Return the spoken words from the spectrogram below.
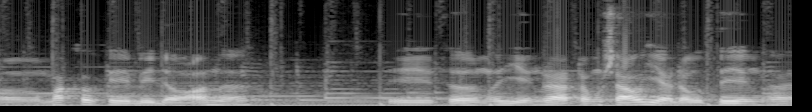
Ờ, mắt có khi bị đỏ nữa. Thì thường nó diễn ra trong 6 giờ đầu tiên thôi.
